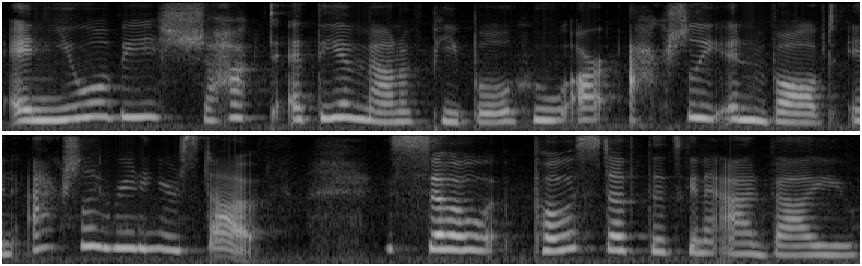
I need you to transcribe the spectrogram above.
and you will be shocked at the amount of people who are actually involved in actually reading your stuff. So, post stuff that's going to add value,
